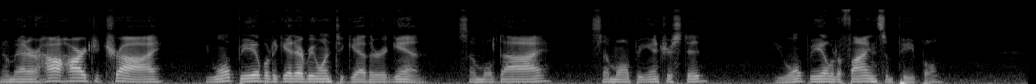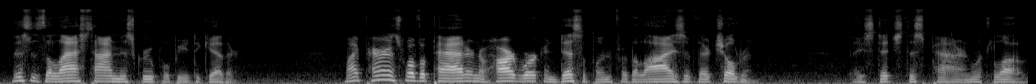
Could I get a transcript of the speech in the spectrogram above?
No matter how hard you try, you won't be able to get everyone together again. Some will die, some won't be interested, you won't be able to find some people. This is the last time this group will be together. My parents wove a pattern of hard work and discipline for the lives of their children. They stitched this pattern with love.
